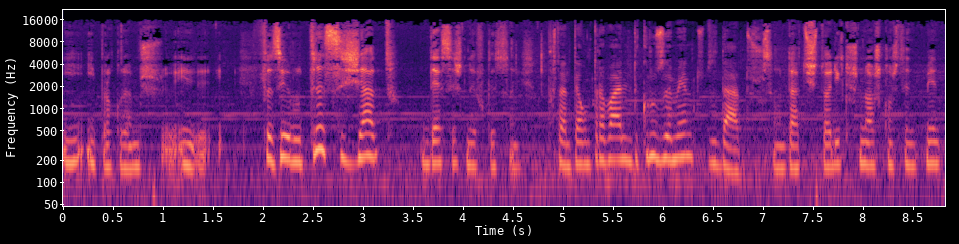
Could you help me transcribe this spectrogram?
e, e procuramos fazer o tracejado dessas navegações. Portanto, é um trabalho de cruzamento de dados. São dados históricos que nós constantemente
